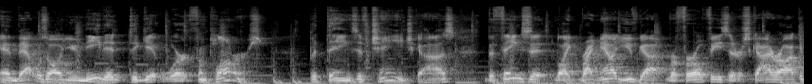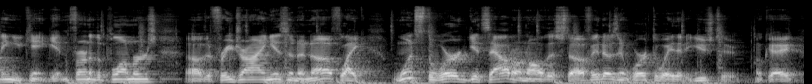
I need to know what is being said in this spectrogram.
And that was all you needed to get work from plumbers. But things have changed, guys. The things that, like right now, you've got referral fees that are skyrocketing. You can't get in front of the plumbers. Uh, the free drying isn't enough. Like once the word gets out on all this stuff, it doesn't work the way that it used to. Okay,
